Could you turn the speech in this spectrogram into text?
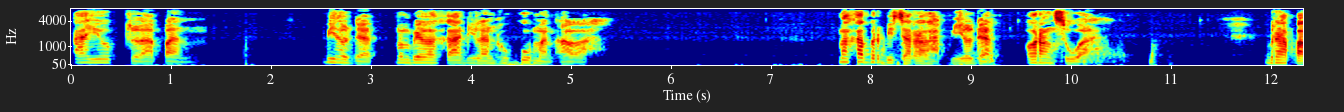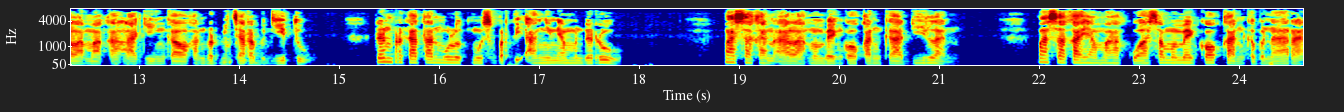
Ayub 8 Bildad membela keadilan hukuman Allah. Maka berbicaralah Bildad, orang Sua. Berapa lamakah lagi engkau akan berbicara begitu, dan perkataan mulutmu seperti angin yang menderu? Masakan Allah membengkokkan keadilan? Masakah yang Maha Kuasa membengkokkan kebenaran?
